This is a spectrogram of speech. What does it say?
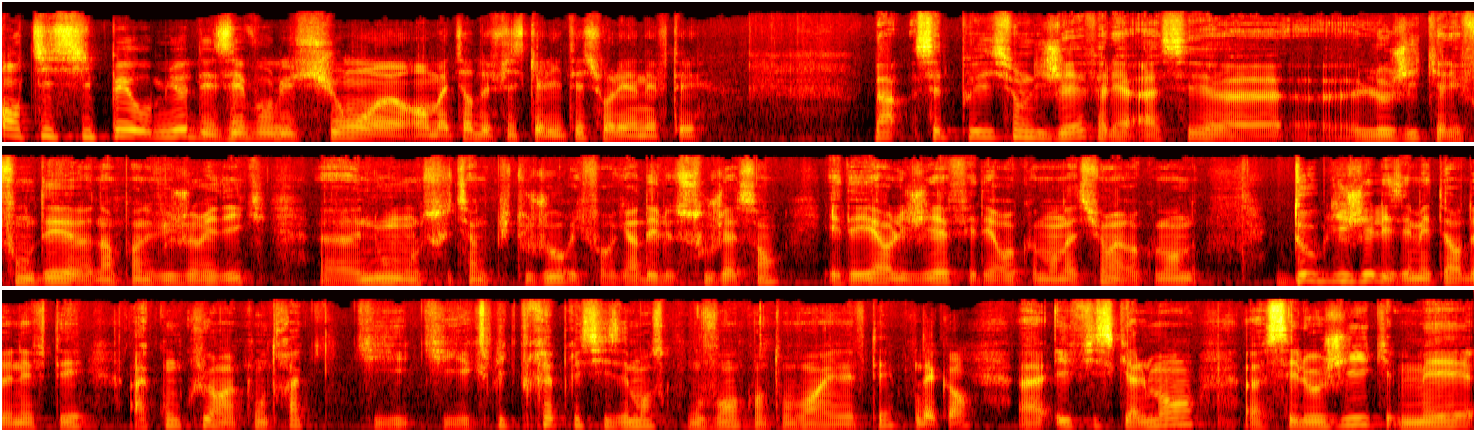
anticiper au mieux des évolutions en matière de fiscalité sur les NFT bah, cette position de l'IGF, elle est assez euh, logique, elle est fondée euh, d'un point de vue juridique. Euh, nous, on le soutient depuis toujours, il faut regarder le sous-jacent. Et d'ailleurs, l'IGF fait des recommandations, elle recommande d'obliger les émetteurs de NFT à conclure un contrat qui, qui explique très précisément ce qu'on vend quand on vend un NFT. D'accord. et fiscalement, c'est logique, mais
